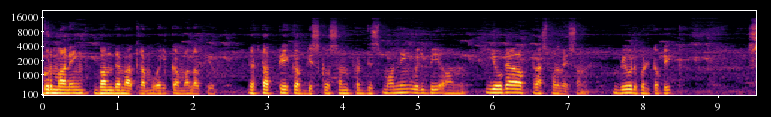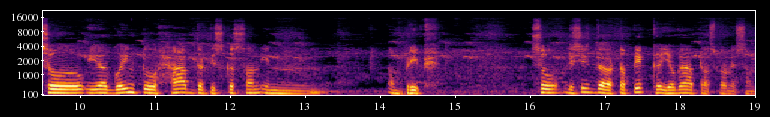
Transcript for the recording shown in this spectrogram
Good morning, Bande Matram. Welcome all of you. The topic of discussion for this morning will be on yoga of transformation. Beautiful topic. So we are going to have the discussion in um, brief. So this is the topic yoga of transformation.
